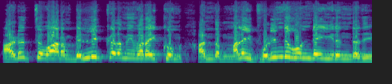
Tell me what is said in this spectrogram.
அடுத்த வாரம் வெள்ளிக்கிழமை வரைக்கும் அந்த மலை பொழிந்து கொண்டே இருந்தது.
